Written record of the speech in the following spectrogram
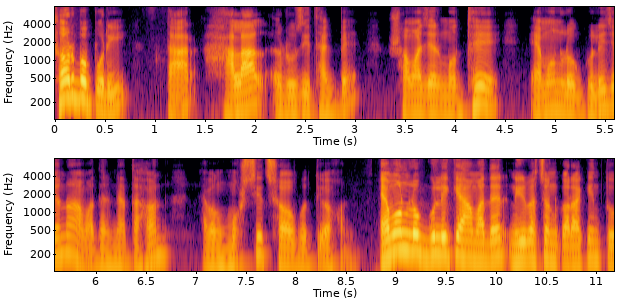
সর্বোপরি তার হালাল রুজি থাকবে। সমাজের মধ্যে এমন লোকগুলি যেন আমাদের নেতা হন এবং মসজিদ সভাপতিও হন। এমন লোকগুলিকে আমাদের নির্বাচন করা কিন্তু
